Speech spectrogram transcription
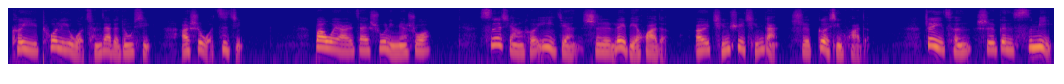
可以脱离我存在的东西，而是我自己。鲍威尔在书里面说，思想和意见是类别化的，而情绪情感是个性化的。这一层是更私密、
